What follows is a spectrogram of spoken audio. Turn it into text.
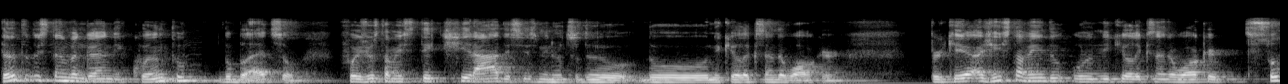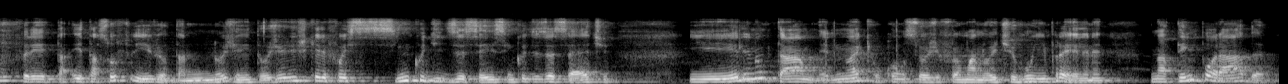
tanto do Stan Van Gundy quanto do Bledsoe, foi justamente ter tirado esses minutos do, do Nikhil Alexander Walker. Porque a gente tá vendo o Nick Alexander Walker sofrer, tá, e tá sofrível, tá nojento. Hoje acho que ele foi 5 de 16, 5 de 17. E ele não tá, ele não é que como se hoje foi uma noite ruim para ele, né? Na temporada,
